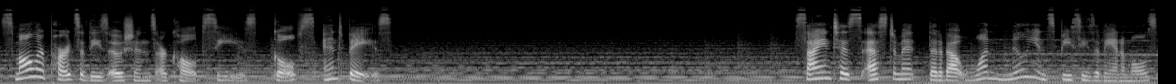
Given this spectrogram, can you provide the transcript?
Smaller parts of these oceans are called seas, gulfs, and bays. Scientists estimate that about 1 million species of animals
